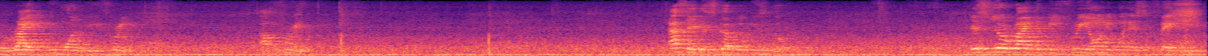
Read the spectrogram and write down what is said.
the right we want to be free. I'm free. I said this a couple of weeks ago. It's your right to be free only when it's affecting you.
